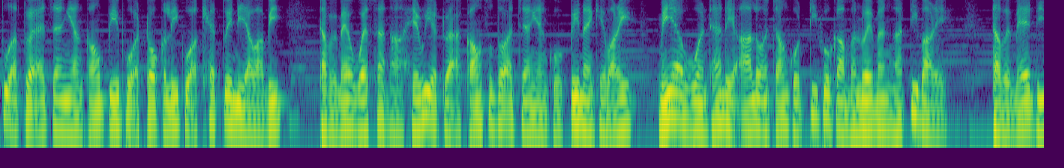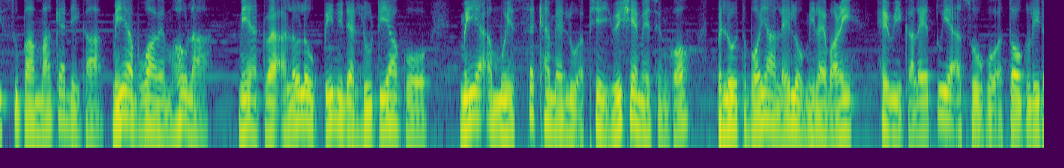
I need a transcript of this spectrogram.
သူ့အတွက်အကြံဉာဏ်ကောင်းပေးဖို့အတော်ကလေးကိုအခက်တွေ့နေရပါပြီ။ဒါပေမဲ့ဝက်ဆန်ဟာဟယ်ရီအတွက်အကောင်းဆုံးသောအကြံဉာဏ်ကိုပေးနိုင်ခဲ့ပါတယ်။မင်းရဲ့ဝန်ထမ်းတွေအားလုံးအကြောင်းကိုတိဖို့ကမလွယ်မှန်းငါတိပါတယ်။ဒါပေမဲ့ဒီစူပါမားကတ်တွေကမင်းရဲ့ဘဝပဲမဟုတ်လား မင်းအတွက်အလုပ်လုပ်ပေးနေတဲ့လူတယောက်ကိုမင်းရဲ့အမွေစက်ခံမဲ့လူအဖြစ်ရွေးချယ်မယ်ဆိုရင်ကောဘယ်လိုသဘောရလဲလို့မေးလိုက်ပါတယ်ဟယ်ရီကလည်းသူ့ရဲ့အဆိုးကိုအတော်ကလေးသ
